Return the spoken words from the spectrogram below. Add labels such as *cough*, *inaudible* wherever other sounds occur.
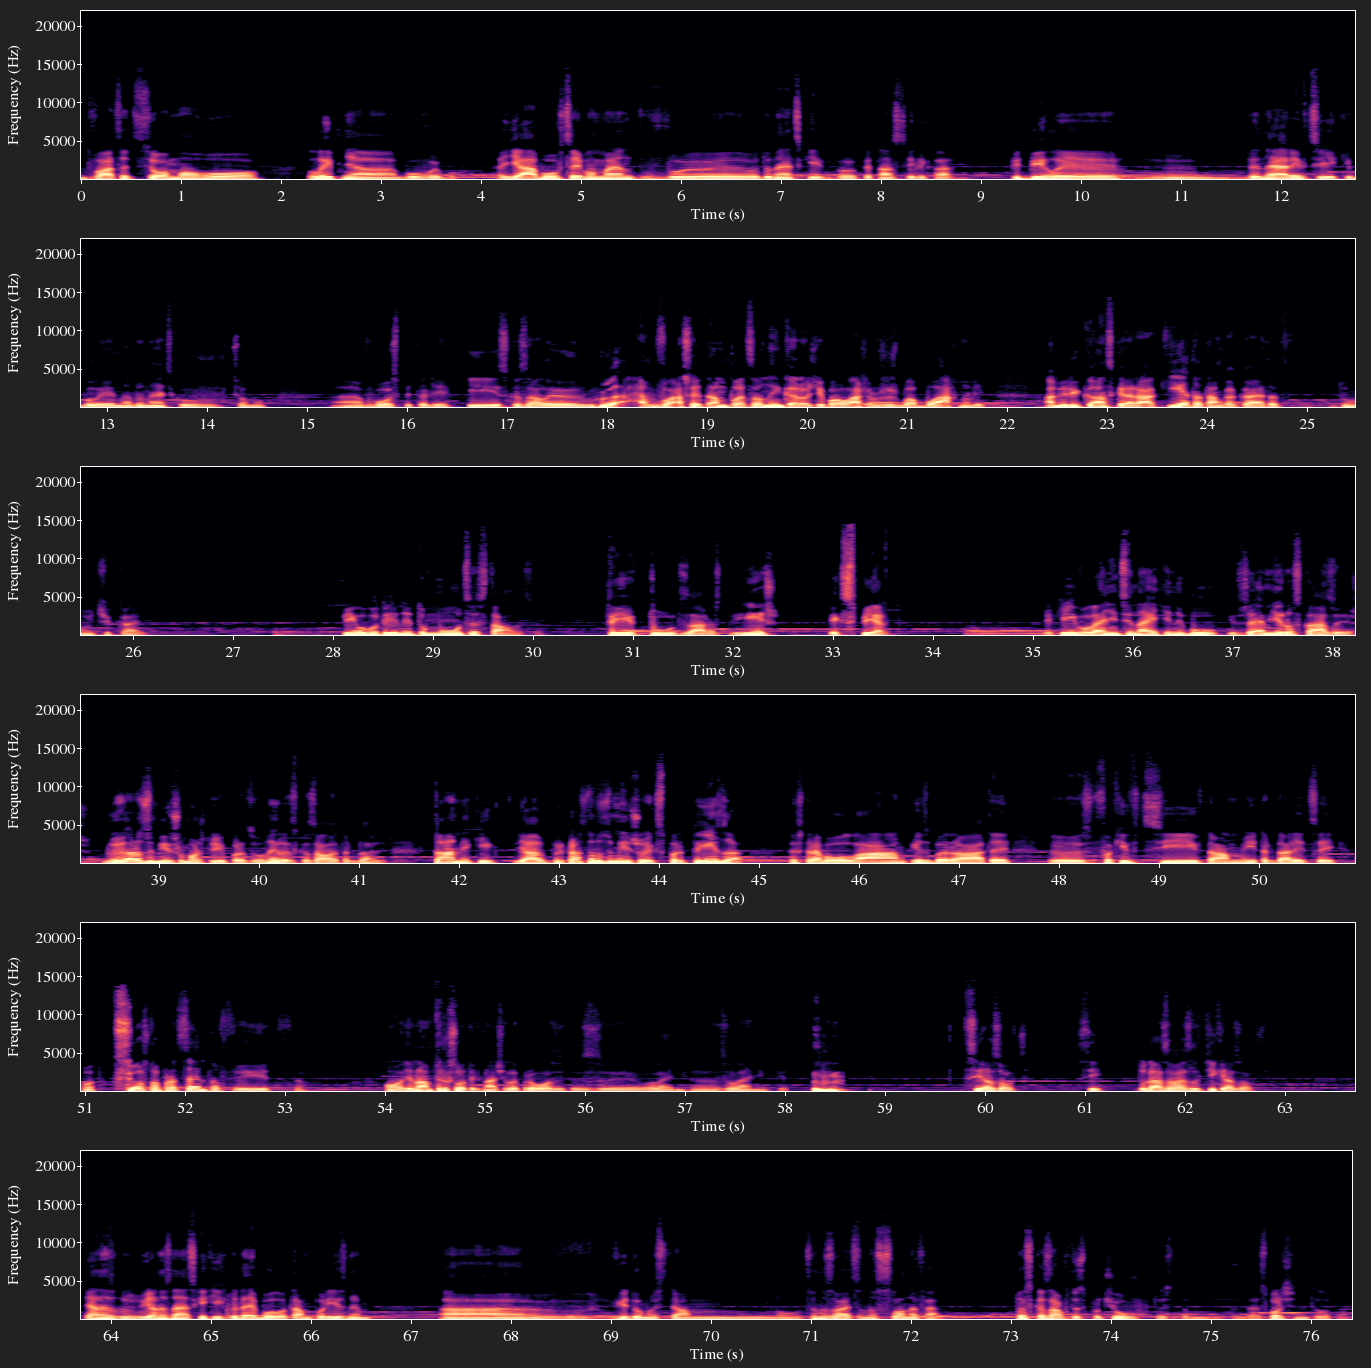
27 липня був вибух. Я був в цей момент в е, Донецькій е, 15-й лікарні. Підбігли е, ДНРівці, які були на Донецьку в цьому е, в госпіталі, і сказали: ваші там пацани, короче, по вашим же ж бабахнули. Американська ракета там какая-то. Думаю, чекай. Півгодини тому це сталося. Ти тут зараз стоїш, експерт, який в Оленівці навіть і не був, і вже мені розказуєш. Ну я розумію, що може тобі передзвонили, сказали і так далі. Там які. Я прекрасно розумію, що експертиза, це ж треба уламки збирати, е, фахівців там і так далі. Цей. Все 100% і це. От, і нам трьохсотих почали привозити з, е, Олені, е, з Оленівки. *clears throat* Всі азовці. Всі. Туди завезли тільки азовців. Я не, я не знаю, скільки їх людей було там по різним а, відомостям. Ну, це називається на слон ФМ. Хтось сказав, хтось почув, хтось там так далі. Спорчений телефон.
